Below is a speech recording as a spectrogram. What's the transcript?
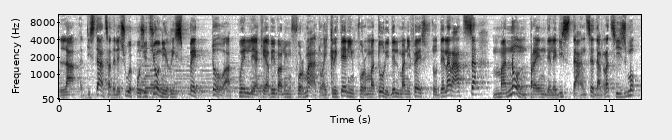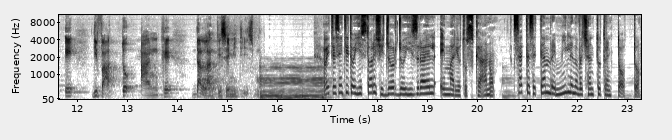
la distanza delle sue posizioni rispetto a quelle che avevano informato, ai criteri informatori del manifesto della razza, ma non prende le distanze dal razzismo e di fatto anche dall'antisemitismo. Avete sentito gli storici Giorgio Israel e Mario Toscano. 7 settembre 1938.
